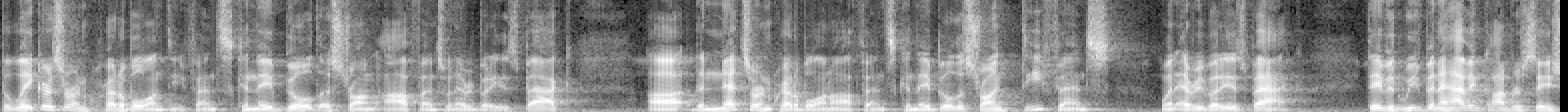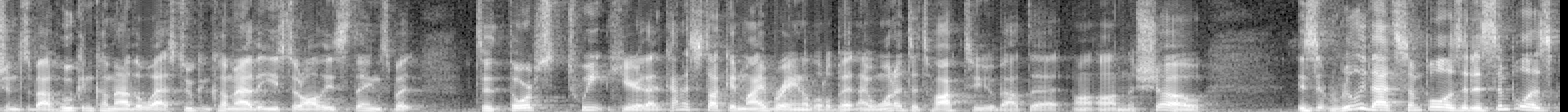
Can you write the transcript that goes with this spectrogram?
The Lakers are incredible on defense. Can they build a strong offense when everybody is back? Uh, the Nets are incredible on offense. Can they build a strong defense when everybody is back? David, we've been having conversations about who can come out of the West, who can come out of the East, and all these things. But to Thorpe's tweet here, that kind of stuck in my brain a little bit, and I wanted to talk to you about that on, the show. Is it really that simple? Is it as simple as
